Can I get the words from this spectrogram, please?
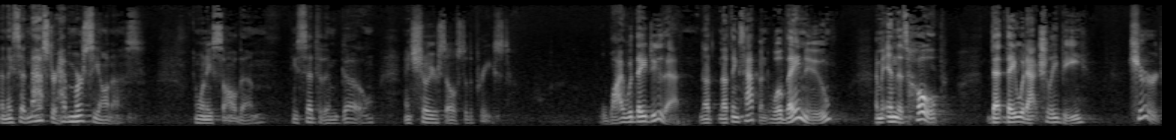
And they said, Master, have mercy on us. And when he saw them, he said to them, Go and show yourselves to the priest. Why would they do that? No, nothing's happened. Well, they knew, I mean, in this hope that they would actually be cured,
